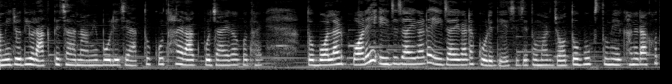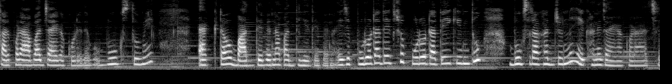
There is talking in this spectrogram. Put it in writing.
আমি যদিও রাখতে চাই না, আমি বলি যে এত কোথায় রাখব, জায়গা কোথায়? তো বলার পরে এই যে জায়গাটা, এই জায়গাটা করে দিয়েছে যে তোমার যত বুকস তুমি এখানে রাখো, তারপরে আবার জায়গা করে দেবো। বুকস তুমি একটাও বাদ দেবে না বা দিয়ে দেবে না। এই যে পুরোটা দেখছ, পুরোটাতেই কিন্তু বুকস রাখার জন্য এখানে জায়গা করা আছে।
